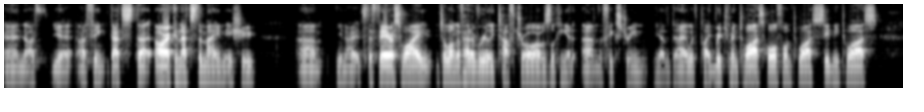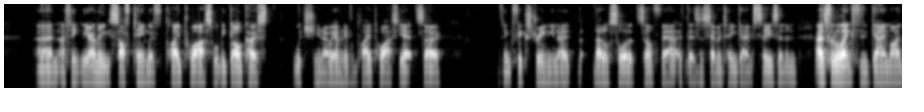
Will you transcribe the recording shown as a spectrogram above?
and I yeah I think that's that I reckon that's the main issue. Um, you know, it's the fairest way. Geelong have had a really tough draw. I was looking at um, the fixturing the other day. We've played Richmond twice, Hawthorn twice, Sydney twice. And I think the only soft team we've played twice will be Gold Coast, which, you know, we haven't even played twice yet. So I think fixed string, you know, that'll sort itself out if there's a 17 game season. And as for the length of the game, I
